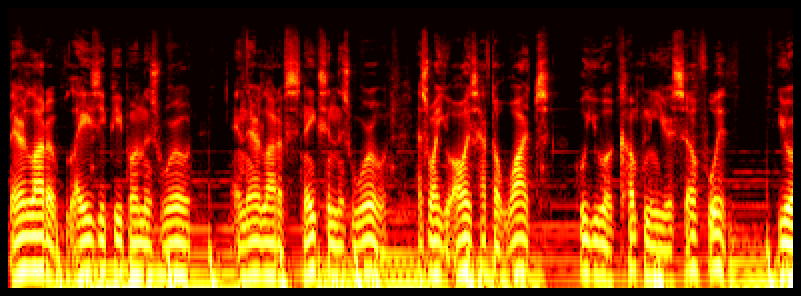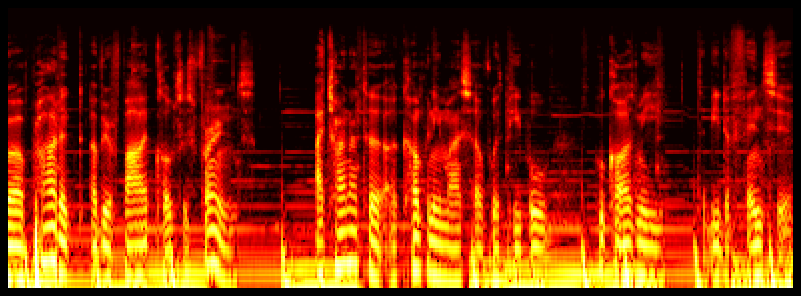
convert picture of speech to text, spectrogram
There are a lot of lazy people in this world and there are a lot of snakes in this world. That's why you always have to watch who you accompany yourself with. You are a product of your five closest friends. I try not to accompany myself with people who cause me to be defensive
